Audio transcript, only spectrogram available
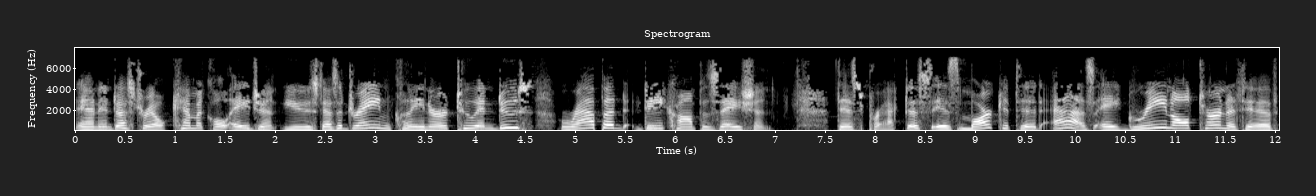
an industrial chemical agent used as a drain cleaner to induce rapid decomposition. This practice is marketed as a green alternative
